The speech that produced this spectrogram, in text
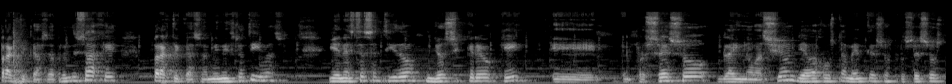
prácticas de aprendizaje, prácticas administrativas. Y en este sentido, yo sí creo que eh, el proceso, la innovación lleva justamente esos procesos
